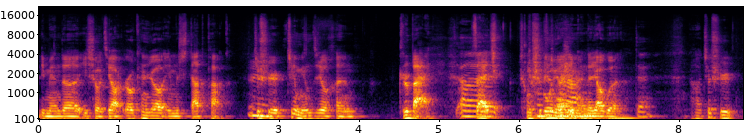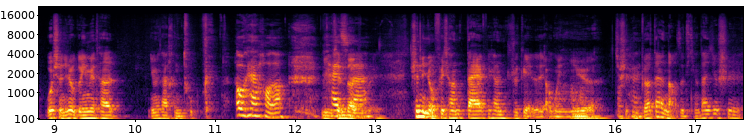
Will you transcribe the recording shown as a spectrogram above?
里面的一首叫《Rock and Roll in Stadtpark》，就是这个名字就很直白，呃，在城城市公园里面的摇滚。对然后就是我选这首歌，因为它因为它很土，，OK，好的，你真的是那种非常呆、非常直给的摇滚音乐，就是你不要带着脑子听，但就是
